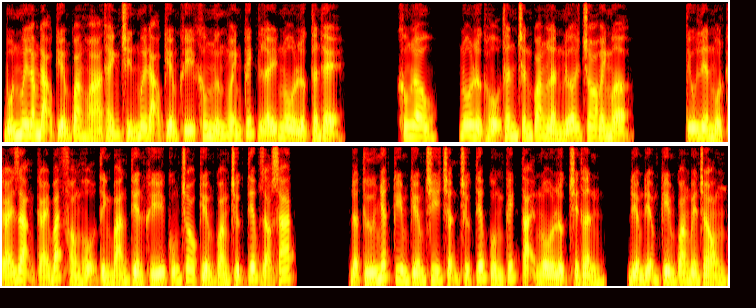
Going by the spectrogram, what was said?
bốn mươi 45 đạo kiếm quang hóa thành chín mươi đạo kiếm khí không ngừng oanh kích lấy ngô lực thân thể. Không lâu, Ngô lực hộ thân chấn quang lần nữa cho oanh mở. Tiêu liên một cái dạng cái bắt phòng hộ tính bán tiên khí cũng cho kiếm quang trực tiếp rào sát. Đợt thứ nhất kim kiếm chi trận trực tiếp cùng kích tại ngô lực trên thân, điểm điểm kim quang bên trong,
